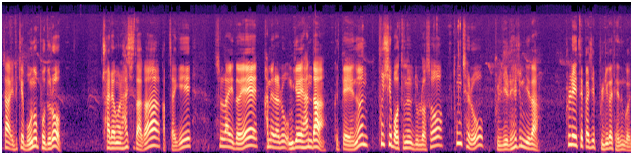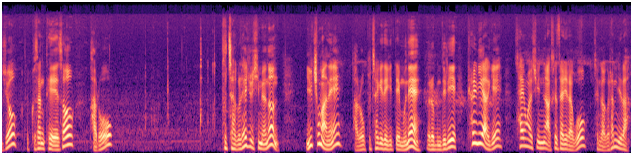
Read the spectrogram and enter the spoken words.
자, 이렇게 모노포드로 촬영을 하시다가 갑자기 슬라이더에 카메라를 옮겨야 한다. 그때에는 푸시 버튼을 눌러서 통째로 분리를 해 줍니다. 플레이트까지 분리가 되는 거죠. 그 상태에서 바로 부착을 해 주시면은 1초 만에 바로 부착이 되기 때문에 여러분들이 편리하게 사용할 수 있는 액세서리라고 생각을 합니다.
